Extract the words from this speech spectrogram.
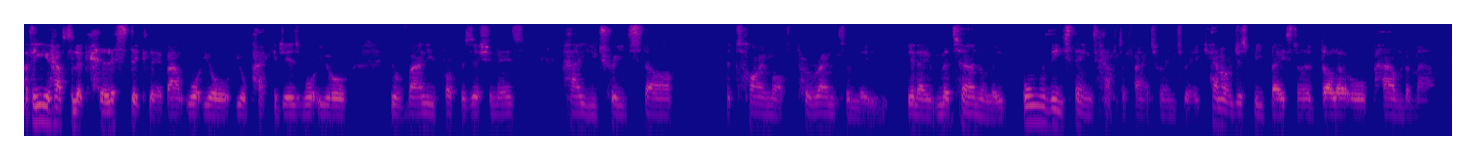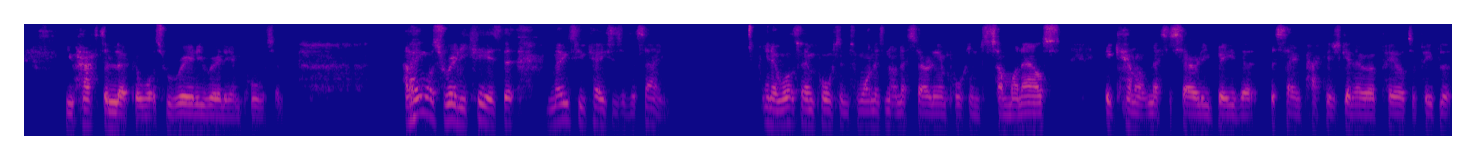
I think you have to look holistically about what your, your package is, what your, your value proposition is, how you treat staff, the time off, parental leave, you know, maternal leave. All these things have to factor into it. It cannot just be based on a dollar or pound amount you have to look at what's really, really important. I think what's really key is that no two cases are the same. You know, what's important to one is not necessarily important to someone else. It cannot necessarily be that the same package is going to appeal to people at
